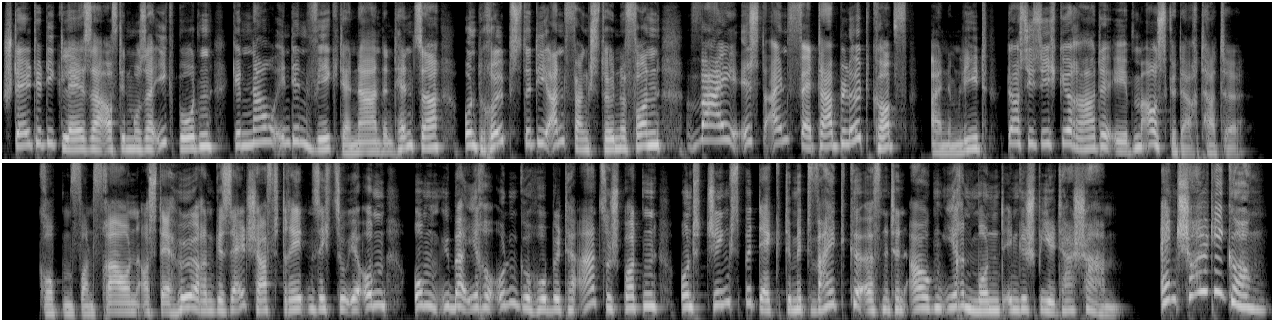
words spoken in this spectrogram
stellte die Gläser auf den Mosaikboden genau in den Weg der nahenden Tänzer und rülpste die Anfangstöne von Wei ist ein fetter Blödkopf einem Lied, das sie sich gerade eben ausgedacht hatte. Gruppen von Frauen aus der höheren Gesellschaft drehten sich zu ihr um, um über ihre ungehobelte Art zu spotten, und Jinx bedeckte mit weit geöffneten Augen ihren Mund in gespielter Scham. Entschuldigung,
